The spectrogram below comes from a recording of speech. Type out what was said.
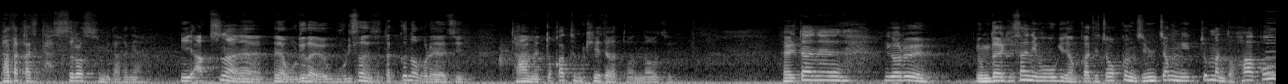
바닥까지 다 쓸었습니다. 그냥. 이 악순환을 그냥 우리가 우리 선에서 다 끊어버려야지. 다음에 똑같은 피해자가 더안 나오지. 자, 일단은 이거를 용달 기사님 오기 전까지 조금 짐 정리 좀만 더 하고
